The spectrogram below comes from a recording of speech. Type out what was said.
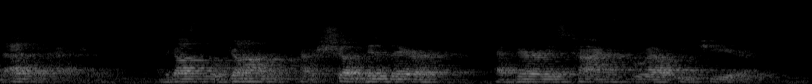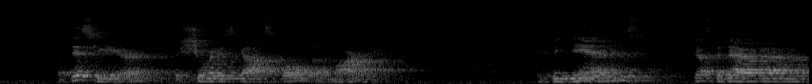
in Advent, actually. And the Gospel of John is kind of shoved in there at various times throughout each year. But this year, the shortest Gospel of Mark, it begins just about uh,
